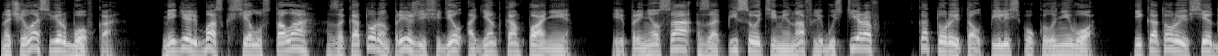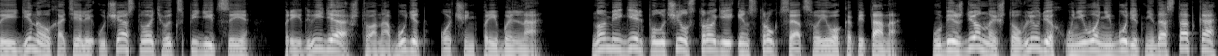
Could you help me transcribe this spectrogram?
Началась вербовка. Мигель Баск сел у стола, за которым прежде сидел агент компании — и принялся записывать имена флебустеров, которые толпились около него, и которые все до единого хотели участвовать в экспедиции, предвидя, что она будет очень прибыльна. Но Мигель получил строгие инструкции от своего капитана, убежденный, что в людях у него не будет недостатка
